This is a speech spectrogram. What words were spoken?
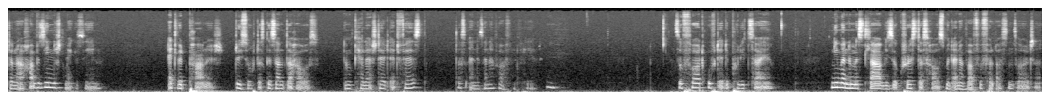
Danach habe sie ihn nicht mehr gesehen. Ed wird panisch, durchsucht das gesamte Haus. Im Keller stellt Ed fest, dass eine seiner Waffen fehlt. Hm. Sofort ruft er die Polizei. Niemandem ist klar, wieso Chris das Haus mit einer Waffe verlassen sollte.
